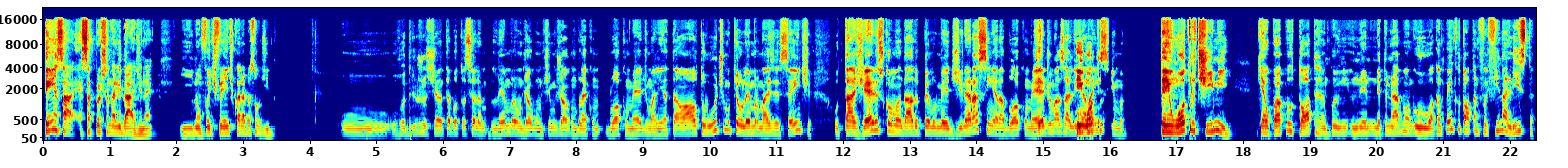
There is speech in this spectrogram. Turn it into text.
tem essa, essa personalidade, né? E não foi diferente com a Arábia Saudita. O, o, Rodrigo Justino até botou se lembram de algum time que joga um black, bloco médio, uma linha tão alta. O último que eu lembro mais recente, o Tajeres comandado pelo Medina era assim, era bloco médio, mas a linha lá outro, em cima. Tem um outro time que é o próprio Tottenham, em determinado momento, a campanha que o Tottenham foi finalista,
